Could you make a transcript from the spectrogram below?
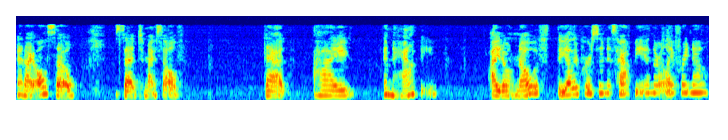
And I also said to myself that I am happy. I don't know if the other person is happy in their life right now,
